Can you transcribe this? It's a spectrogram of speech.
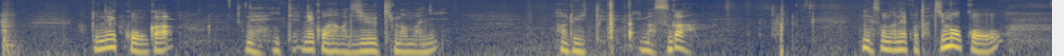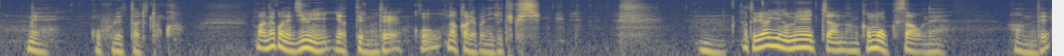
あと猫がねいて猫はなんか自由気ままに歩いていますがね、そんな猫たちもこうねこう触れたりとか、まあ猫ね自由にやってるのでこうなかれば逃げてくし、うん、あとヤギのめいちゃんなんかも草をね編んで。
